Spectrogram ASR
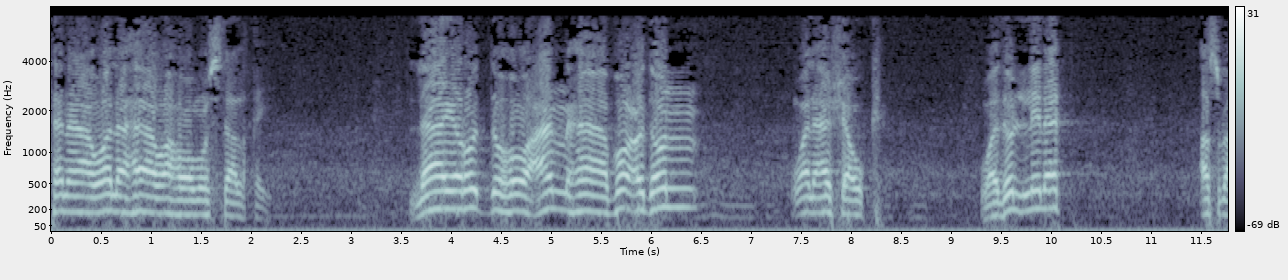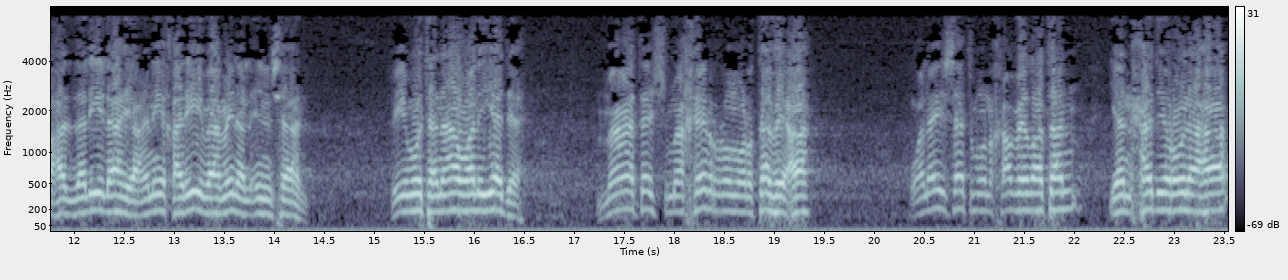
تناولها وهو مستلقي. لا يرده عنها بعد ولا شوك. وذللت اصبحت ذليله يعني قريبة من الإنسان في متناول يده. ما تشمخر مرتفعة وليست منخفضة ينحدر لها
